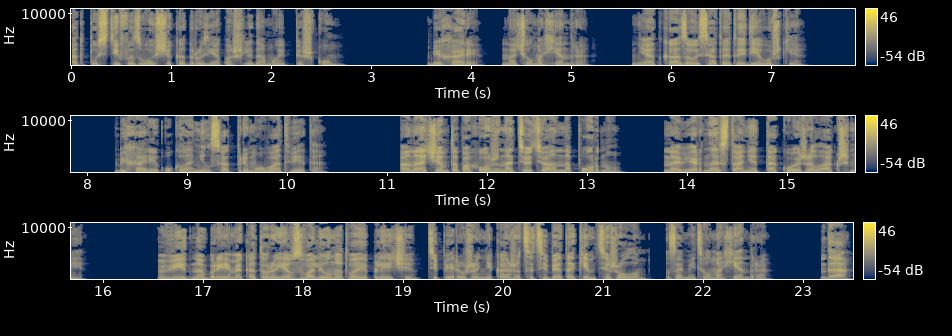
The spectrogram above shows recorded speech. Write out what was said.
Отпустив извозчика, друзья пошли домой пешком. «Бихари», — начал Махендра, — «не отказывайся от этой девушки». Бихари уклонился от прямого ответа. «Она чем-то похожа на тетю Аннапурну. Наверное, станет такой же Лакшми. Видно, бремя, которое я взвалил на твои плечи, теперь уже не кажется тебе таким тяжелым», — заметил Махендра. «Да»,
